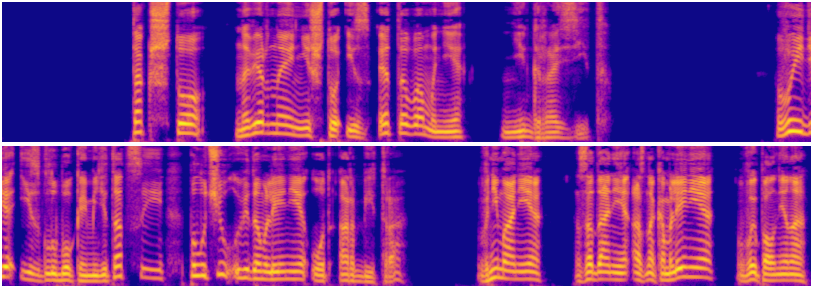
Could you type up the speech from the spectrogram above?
Так что, наверное, ничто из этого мне не грозит. Выйдя из глубокой медитации, получил уведомление от арбитра. «Внимание! Задание ознакомления выполнено!»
